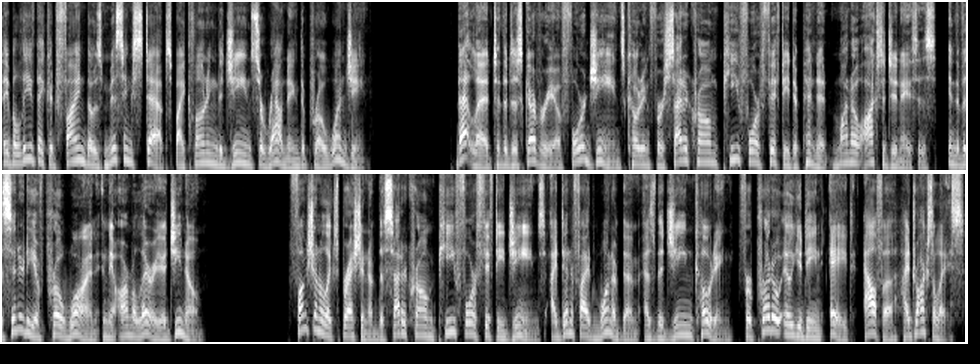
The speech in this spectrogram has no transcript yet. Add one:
they believed they could find those missing steps by cloning the genes surrounding the PRO1 gene. That led to the discovery of four genes coding for cytochrome P450 dependent monooxygenases in the vicinity of PRO1 in the armillaria genome. Functional expression of the cytochrome P450 genes identified one of them as the gene coding for protoilludene 8 alpha hydroxylase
